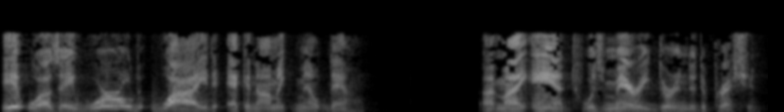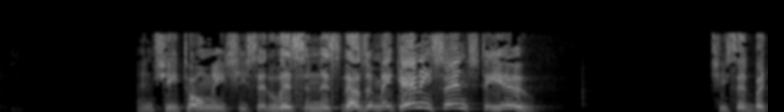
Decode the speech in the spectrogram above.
It was a worldwide economic meltdown. Uh, my aunt was married during the Depression. And she told me, she said, listen, this doesn't make any sense to you. She said, but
